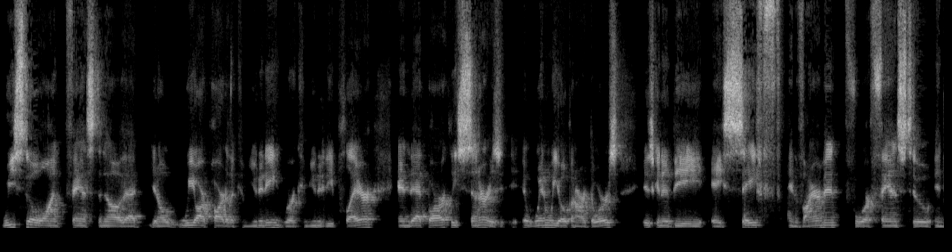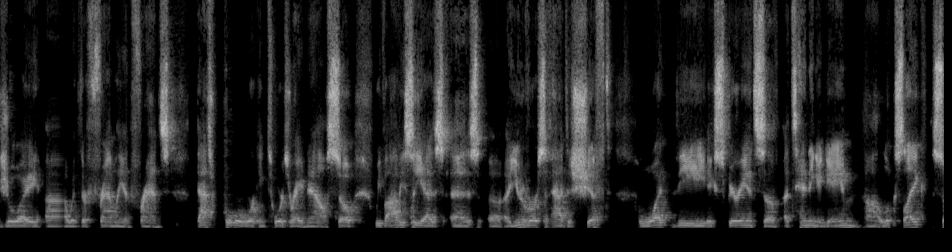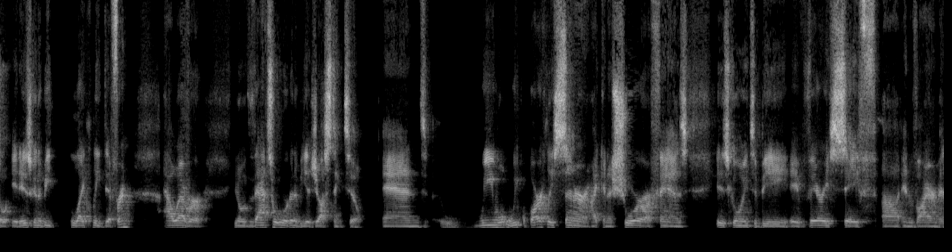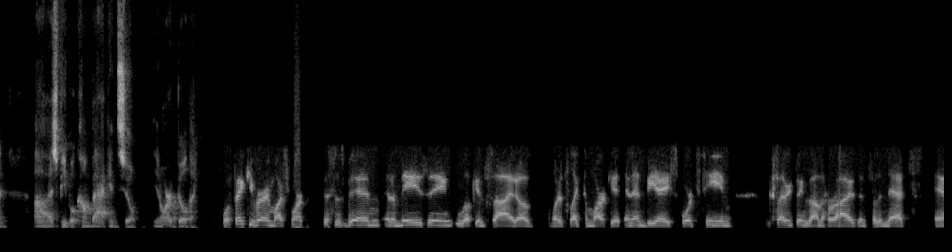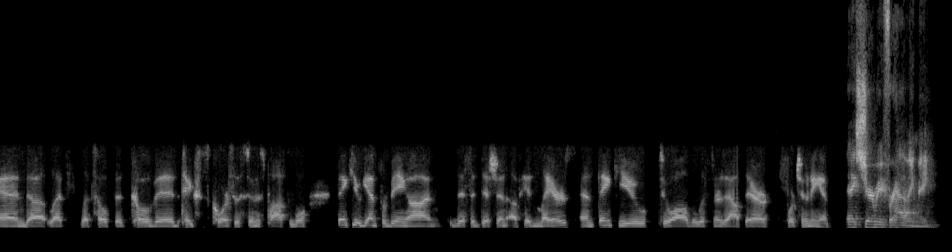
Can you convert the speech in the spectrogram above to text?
we still want fans to know that you know we are part of the community. We're a community player and that barclays center is when we open our doors is going to be a safe environment for fans to enjoy uh, with their family and friends. That's what we're working towards right now. So we've obviously as as a, a universe have had to shift what the experience of attending a game uh, looks like. So it is going to be likely different. However, you know that's what we're going to be adjusting to, and we, we Barclays Center, I can assure our fans, is going to be a very safe uh, environment uh, as people come back into you know our building. Well, thank you very much, Mark. This has been an amazing look inside of what it's like to market an NBA sports team. Exciting things on the horizon for the Nets and uh, let's let's hope that COVID takes its course as soon as possible. Thank you again for being on this edition of Hidden Layers, and thank you to all the listeners out there for tuning in. Thanks, Jeremy, for having me.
